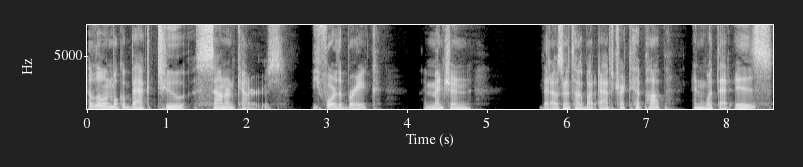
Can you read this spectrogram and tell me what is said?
Hello and welcome back to Sound Encounters. Before the break, I mentioned that I was going to talk about abstract hip hop and what that is.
